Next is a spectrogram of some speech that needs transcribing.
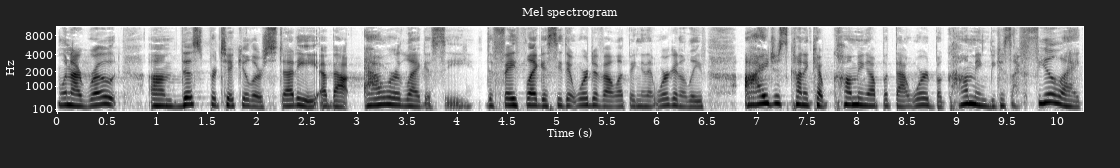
when I wrote um, this particular study about our legacy, the faith legacy that we're developing and that we're going to leave, I just kind of kept coming up with that word becoming because I feel like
